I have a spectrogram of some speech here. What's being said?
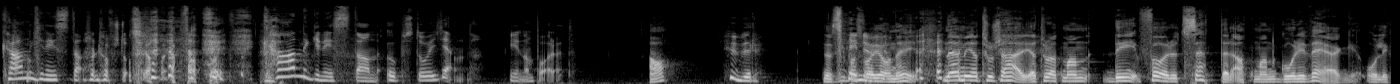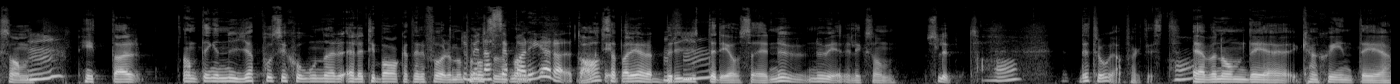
Kan gnistan, du har förstått? kan gnistan uppstå igen inom paret? ja. Hur? Jag ska bara svara ja och nej. Nej, men jag tror så här. Jag tror att man, det förutsätter att man går iväg och liksom Mm. hittar antingen nya positioner eller tillbaka till det förra. Men Du på menar något separerar tag, Ja, typ? Mhm. separerar, bryter det och säger nu, nu är det liksom slut. Ja. Det tror jag faktiskt. Ja. Även om det kanske inte är,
